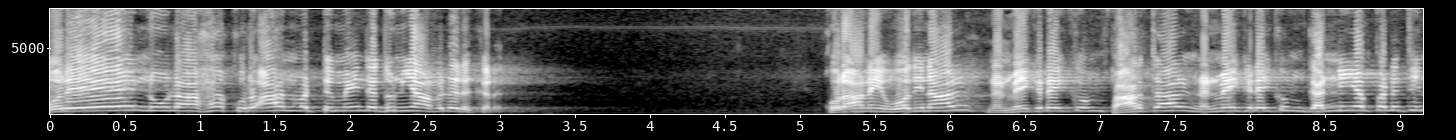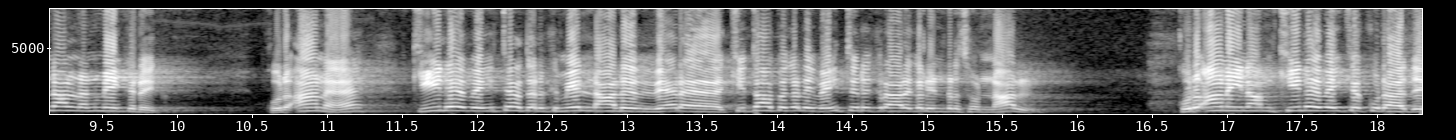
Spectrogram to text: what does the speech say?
ஒரே நூலாக குர்ஆன் மட்டுமே இந்த துனியாவில் இருக்கிறது. குரானை ஓதினால் நன்மை கிடைக்கும் பார்த்தால் நன்மை கிடைக்கும் கண்ணியப்படுத்தினால் நன்மை கிடைக்கும். குர்ஆனை கீழே வைத்து அதற்கு மேல் நாலு வேற கிதாபுகளை வைத்திருக்கிறார்கள் என்று சொன்னால் குர்ஆனை நாம் கீழே வைக்கக்கூடாது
